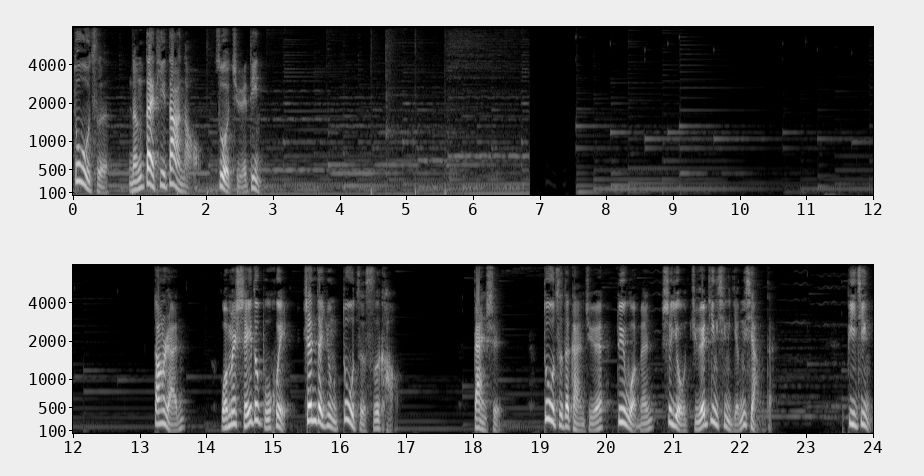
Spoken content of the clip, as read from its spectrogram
肚子能代替大脑做决定？当然，我们谁都不会真的用肚子思考。但是，肚子的感觉对我们是有决定性影响的。毕竟，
